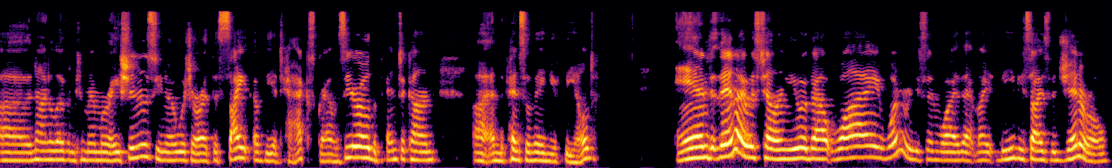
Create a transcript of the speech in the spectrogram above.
uh, 9 11 commemorations, you know, which are at the site of the attacks Ground Zero, the Pentagon, uh, and the Pennsylvania field. And then I was telling you about why, one reason why that might be, besides the general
